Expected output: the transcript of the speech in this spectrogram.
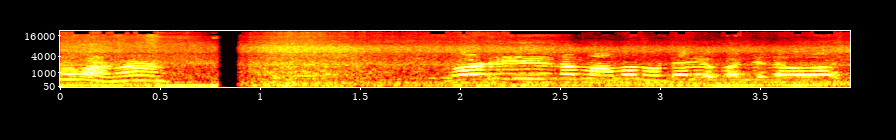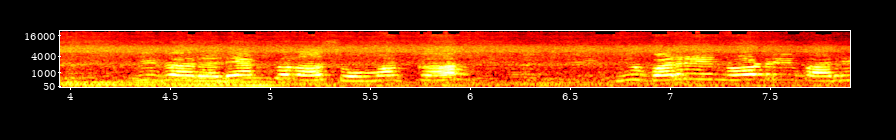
Grand ನೀವು ಬರ್ರಿ ನೋಡ್ರಿ ಬಾರಿ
